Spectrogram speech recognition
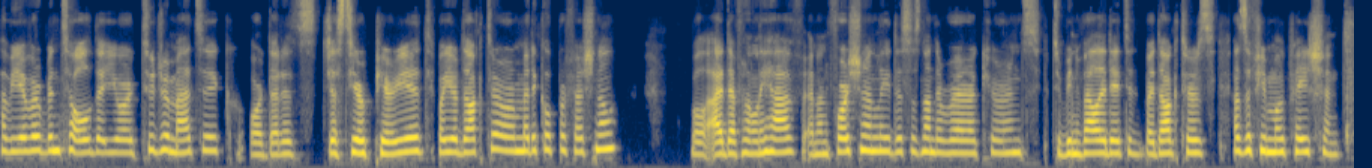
Have you ever been told that you're too dramatic or that it's just your period by your doctor or medical professional? Well, I definitely have, and unfortunately, this is not a rare occurrence to be invalidated by doctors as a female patient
